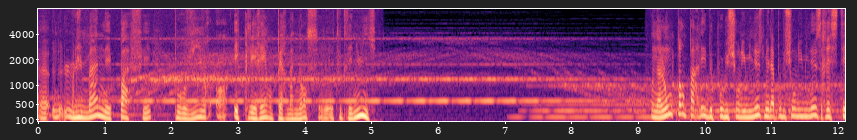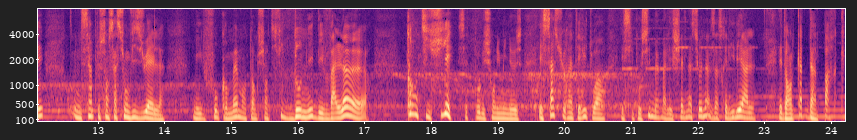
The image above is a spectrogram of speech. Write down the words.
euh, l'humain n'est pas fait pour vivre éclairé en permanence euh, toutes les nuits. On a longtemps parlé de pollution lumineuse, mais la pollution lumineuse restait une simple sensation visuelle. Mais il faut quand même, en tant que scientifique, donner des valeurs quantifier cette pollution lumineuse. Et ça sur un territoire, et si possible même à l'échelle nationale, ça serait l'idéal. Et dans le cadre d'un parc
